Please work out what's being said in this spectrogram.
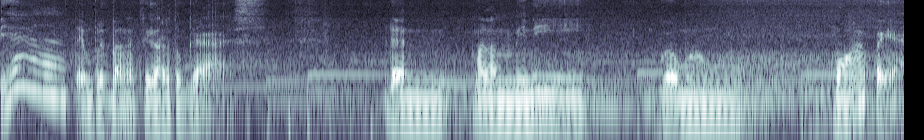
ya template banget sih karena tugas. Dan malam ini gue mau mau apa ya?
